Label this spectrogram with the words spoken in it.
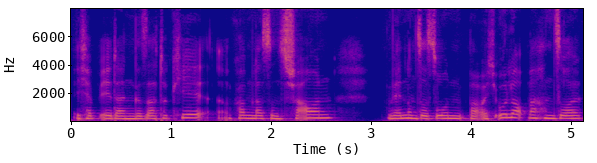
ich habe ihr dann gesagt, okay, komm, lass uns schauen, wenn unser Sohn bei euch Urlaub machen soll,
